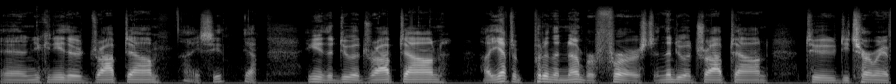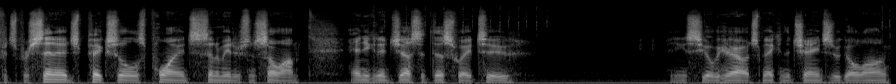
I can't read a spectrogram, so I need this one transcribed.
And you can either drop down, oh, you see, yeah. You can either do a drop down, uh, you have to put in the number first, and then do a drop down to determine if it's percentage, pixels, points, centimeters, and so on. And you can adjust it this way too. And you can see over here how it's making the change as we go along,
